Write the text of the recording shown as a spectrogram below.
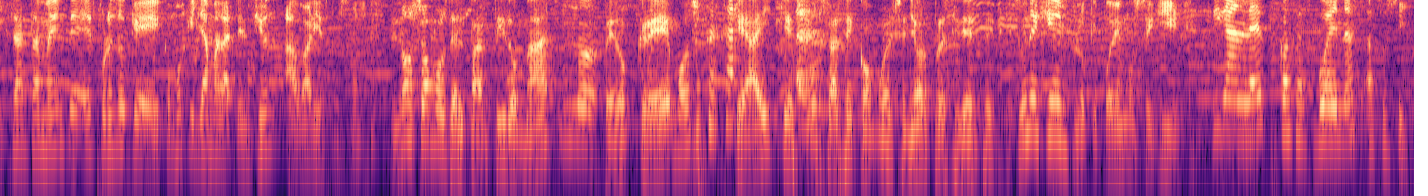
Exactamente, es por eso que como que llama la atención a varias personas. No somos del partido más, No. pero creemos que hay que esforzarse como el señor presidente. Es un ejemplo que podemos seguir. Díganles cosas buenas a sus hijos.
